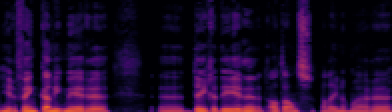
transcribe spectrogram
Heerenveen kan niet meer eh, eh, degraderen. Althans, alleen nog maar eh,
